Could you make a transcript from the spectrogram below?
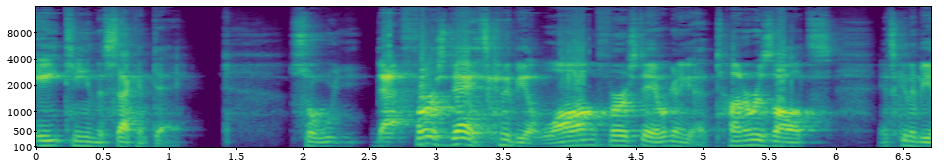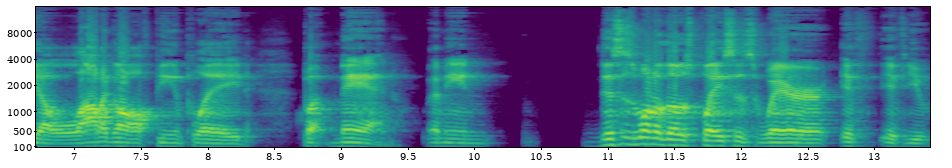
18 the second day. So that first day, it's going to be a long first day. We're going to get a ton of results. It's going to be a lot of golf being played. But man, I mean, this is one of those places where if if you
